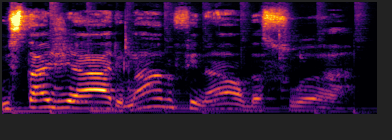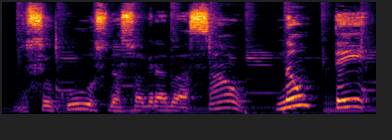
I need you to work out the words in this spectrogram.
O estagiário, lá no final da sua, do seu curso, da sua graduação, não tem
